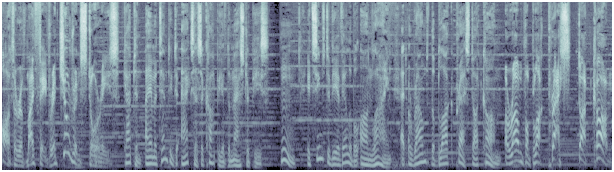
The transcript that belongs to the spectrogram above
author of my favorite children's stories. Captain, I am attempting to access a copy of the masterpiece. Hmm, it seems to be available online at aroundtheblockpress.com. AroundTheBlockPress.com.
